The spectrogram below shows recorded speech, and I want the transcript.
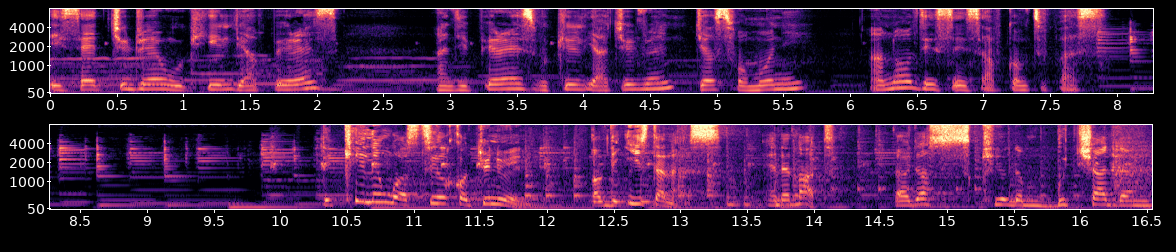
He said children will kill their parents, and the parents will kill their children just for money. And all these things have come to pass. The killing was still continuing of the Easterners in the north. They'll just kill them, butcher them,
